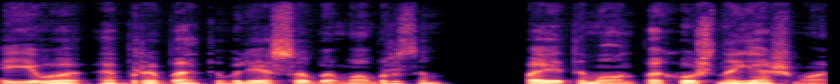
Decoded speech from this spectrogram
его обрабатывали особым образом, поэтому он похож на яшму.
